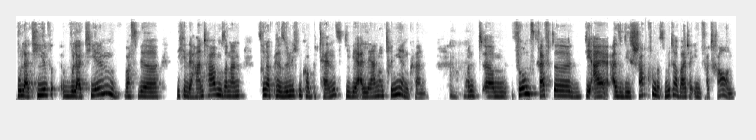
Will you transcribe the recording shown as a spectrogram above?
volatil, volatilem, was wir nicht in der Hand haben, sondern zu einer persönlichen Kompetenz, die wir erlernen und trainieren können. Mhm. Und ähm, Führungskräfte, die also die es schaffen, dass Mitarbeiter ihnen vertrauen,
